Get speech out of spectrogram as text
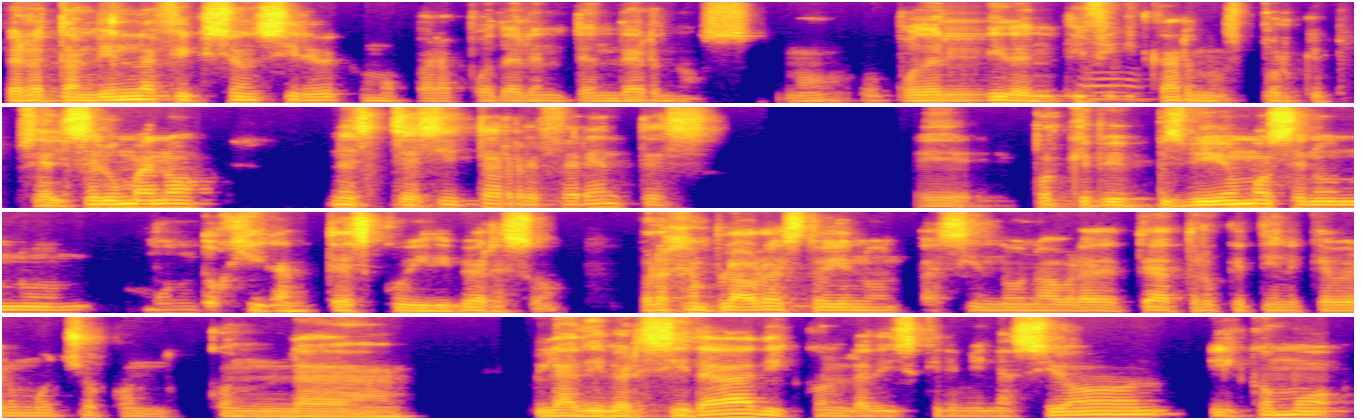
pero también la ficción sirve como para poder entendernos, ¿no? O poder identificarnos, porque pues, el ser humano necesita referentes. eh, porque pues, vivimos en un, mundo gigantesco y diverso. Por ejemplo, ahora estoy haciendo una obra de teatro que tiene que ver mucho con, con la, la, diversidad y con la discriminación y cómo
